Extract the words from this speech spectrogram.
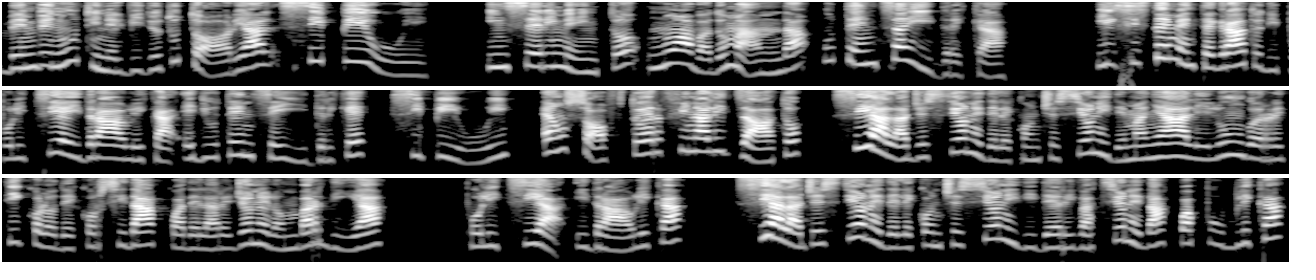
Benvenuti nel video tutorial CPUI. Inserimento nuova domanda utenza idrica. Il Sistema Integrato di Polizia Idraulica e di Utenze Idriche, CPUI, è un software finalizzato sia alla gestione delle concessioni demaniali lungo il reticolo dei corsi d'acqua della Regione Lombardia, Polizia Idraulica, sia alla gestione delle concessioni di derivazione d'acqua pubblica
